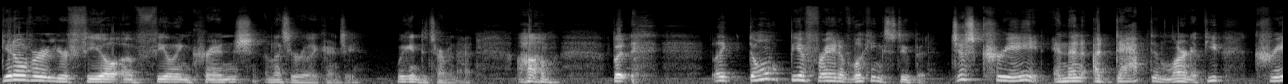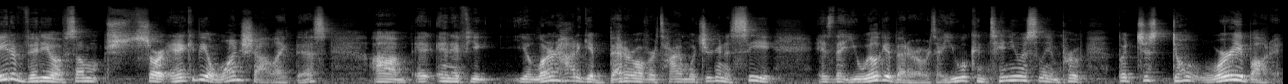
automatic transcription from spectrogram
Get over your feel of feeling cringe, unless you're really cringy. We can determine that. Um, but like, don't be afraid of looking stupid. Just create and then adapt and learn. If you create a video of some sort, and it could be a one shot like this, um, and if you you learn how to get better over time, what you're going to see is that you will get better over time. You will continuously improve, but just don't worry about it.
